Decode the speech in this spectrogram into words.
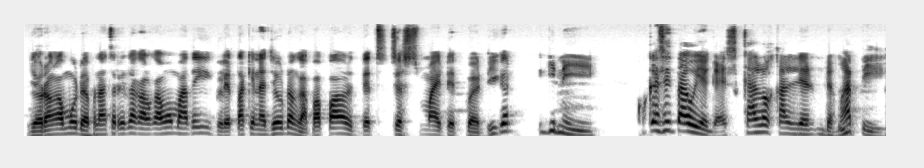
Ya orang kamu udah pernah cerita kalau kamu mati geletakin aja udah nggak apa-apa. That's just my dead body kan? gini, aku kasih tahu ya guys, kalau kalian udah mati,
